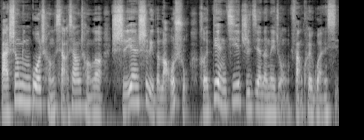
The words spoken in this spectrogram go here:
把生命过程想象成了实验室里的老鼠和电机之间的那种反馈关系。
